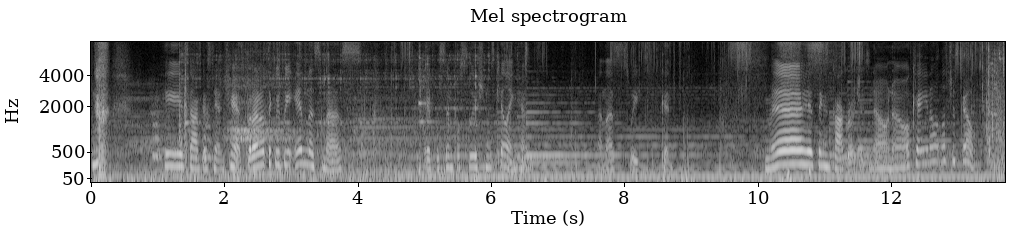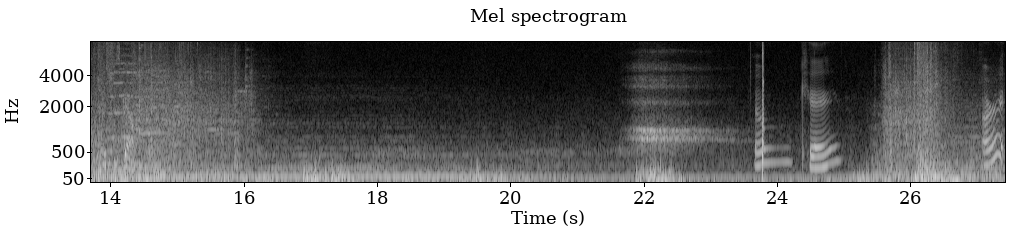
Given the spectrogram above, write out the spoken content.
he's not gonna stand a chance, but I don't think we'd be in this mess if the simple solution was killing him. Unless we could... Meh, hissing cockroaches. No, no. Okay, you know what? Let's just go. Let's just go. Okay. Alright.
